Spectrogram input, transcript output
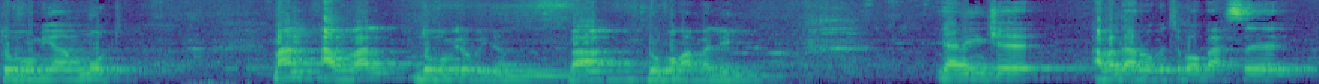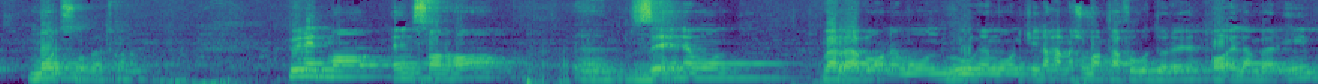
دومی هم مد. من اول دومی رو بگم و دوم اولی. یعنی اینکه اول در رابطه با بحث مد صحبت کنم. ببینید ما انسان ها ذهنمون و روانمون روحمون که اینا همشون با هم تفاوت داره قائلا بر این.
